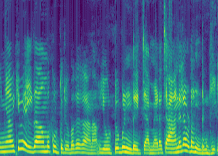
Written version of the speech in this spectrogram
കുഞ്ഞാവിക്ക് വലുതാകുമ്പോൾ കുട്ടുരൂപൊക്കെ കാണാം. യൂട്യൂബ് ഉണ്ട് അമ്മയുടെ ചാനൽ അവിടെ ഉണ്ടെങ്കിൽ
